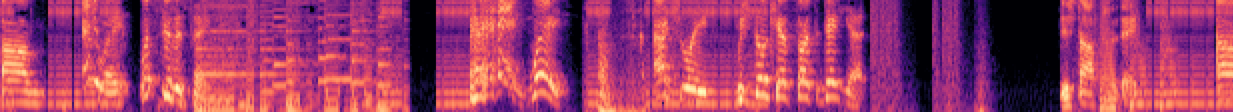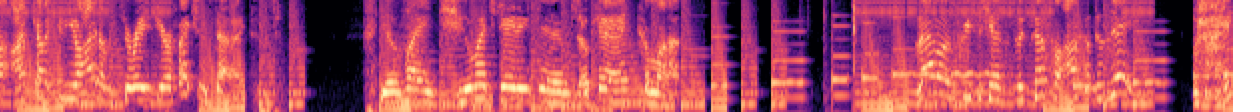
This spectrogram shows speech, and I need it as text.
um, anyway, let's do this thing. Hey, wait! Actually, we still can't start the date yet. You're stopping date. Uh, I've got to give you items to raise your affection status. You're playing too much dating sims, okay? Come on. That'll increase the chance of successful outcome to the date. Right?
